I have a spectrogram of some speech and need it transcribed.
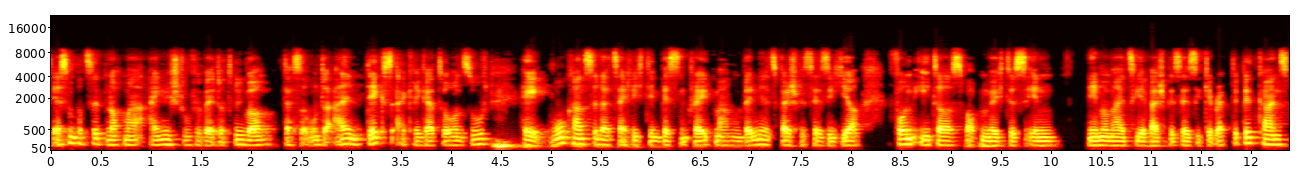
der ist im Prinzip nochmal eine Stufe weiter drüber, dass er unter allen DEX-Aggregatoren sucht, hey, wo kannst du tatsächlich den besten Trade machen, wenn du jetzt beispielsweise hier von Ether swappen möchtest in Nehmen wir mal jetzt hier beispielsweise gerappte Bitcoins,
